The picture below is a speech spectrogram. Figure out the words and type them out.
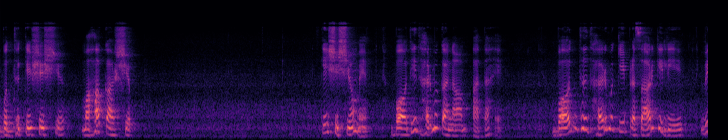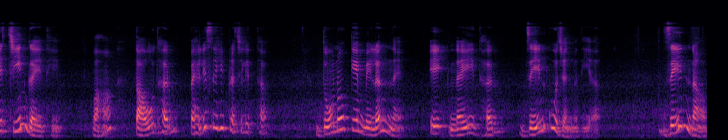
बुद्ध के शिष्य महाकाश्यप के शिष्यों में बौद्धि धर्म का नाम आता है। बौद्ध धर्म के प्रसार के लिए वे चीन गए थे। वहाँ ताओ धर्म पहले से ही प्रचलित था। दोनों के मिलन ने एक नए धर्म, जैन को जन्म दिया। जैन नाम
